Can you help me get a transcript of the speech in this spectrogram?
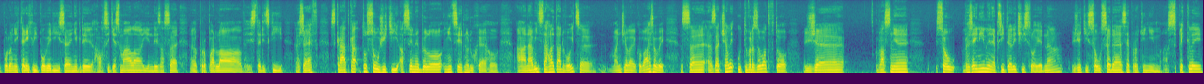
podle některých výpovědí se někdy hlasitě smála, jindy zase eh, propadla v hysterický řev. Zkrátka to soužití asi nebylo nic jednoduchého a navíc tahle ta dvojce, manželé Kovářovi, se začali utvrzovat v to, že vlastně jsou veřejnými nepříteli číslo jedna, že ti sousedé se proti ním spikli,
